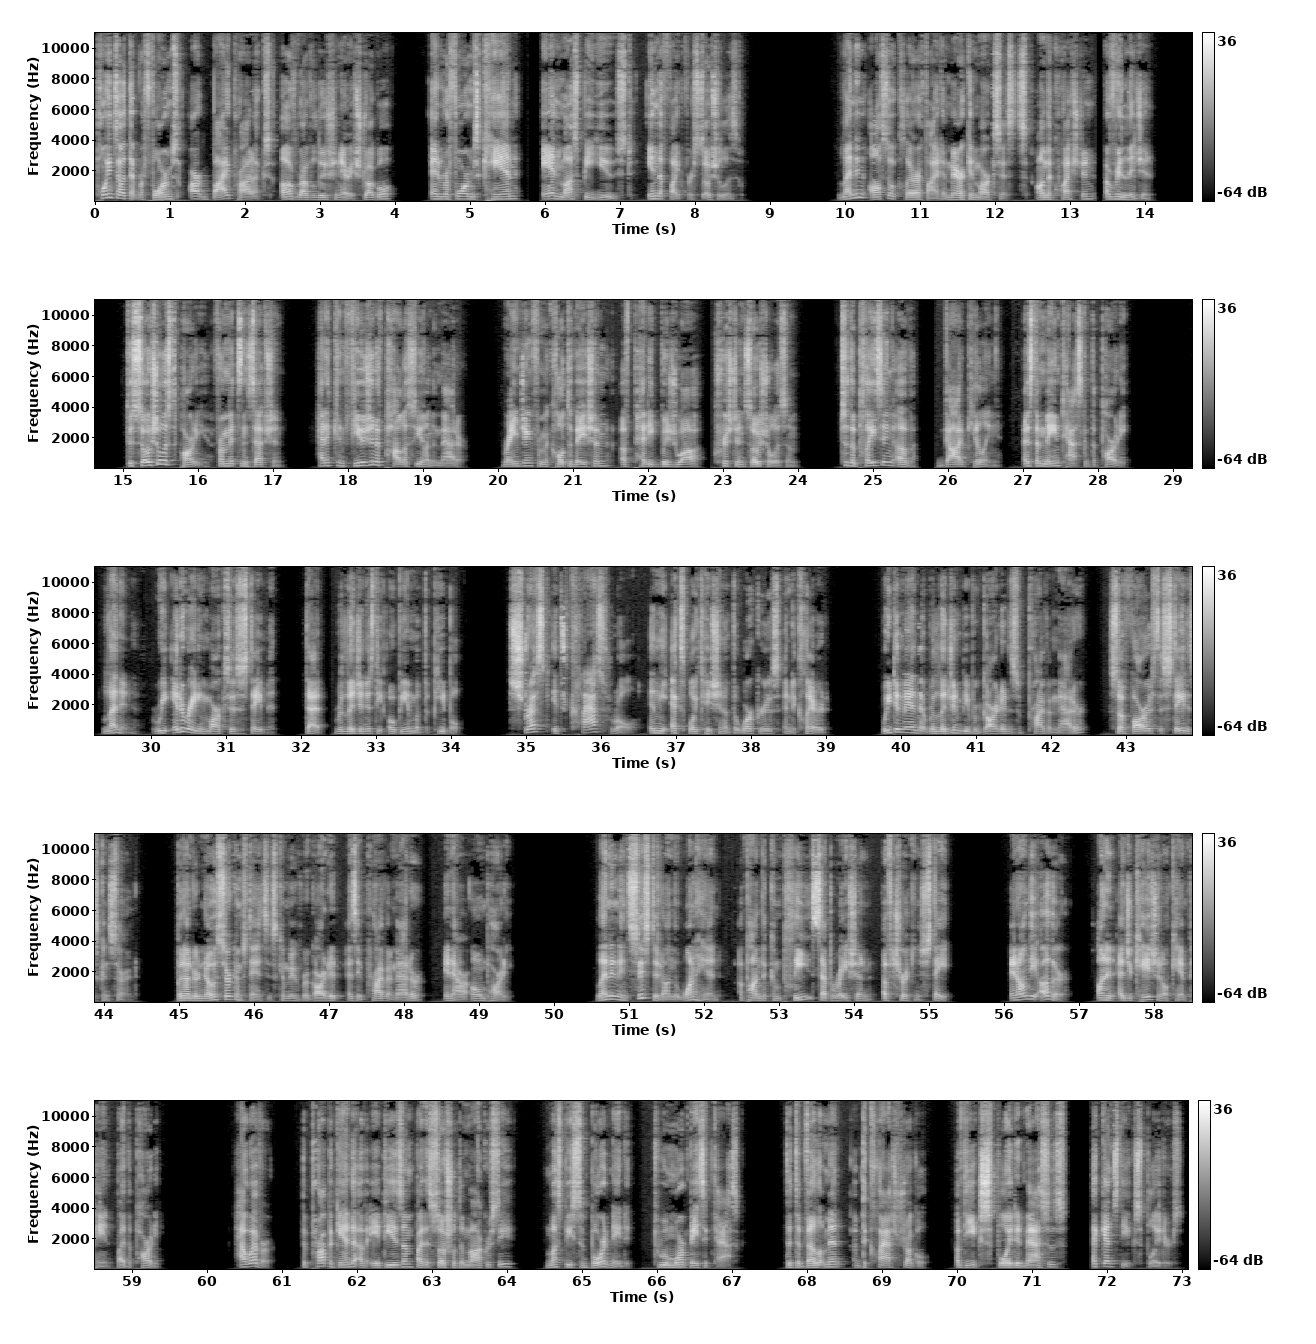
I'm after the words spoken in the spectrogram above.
points out that reforms are byproducts of revolutionary struggle, and reforms can and must be used in the fight for socialism. Lenin also clarified American Marxists on the question of religion. The Socialist Party, from its inception, had a confusion of policy on the matter, ranging from a cultivation of petty bourgeois Christian socialism to the placing of God killing as the main task of the party. Lenin, reiterating Marx's statement that religion is the opium of the people, stressed its class role in the exploitation of the workers and declared, We demand that religion be regarded as a private matter so far as the state is concerned, but under no circumstances can be regarded as a private matter in our own party. Lenin insisted, on the one hand, upon the complete separation of church and state, and on the other, on an educational campaign by the party. However, the propaganda of atheism by the social democracy must be subordinated to a more basic task the development of the class struggle of the exploited masses against the exploiters.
